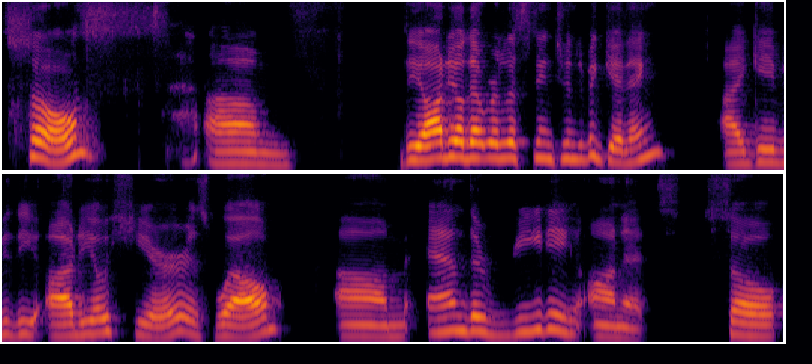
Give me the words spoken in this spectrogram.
So, um, the audio that we're listening to in the beginning I gave you the audio here as well um, and the reading on it. So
